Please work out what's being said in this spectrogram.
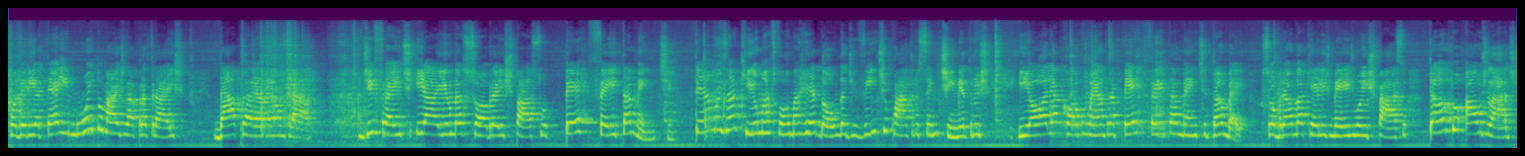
Poderia até ir muito mais lá pra trás dá pra ela entrar de frente e ainda sobra espaço perfeitamente. Temos aqui uma forma redonda de 24 centímetros e olha como entra perfeitamente também, sobrando aqueles mesmo espaço tanto aos lados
